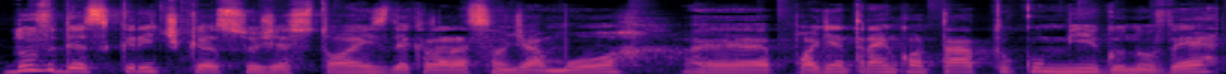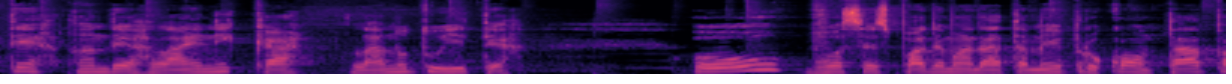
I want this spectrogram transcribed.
Dúvidas, críticas, sugestões, declaração de amor, é, pode entrar em contato comigo no Werther K, lá no Twitter. Ou vocês podem mandar também para o contato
